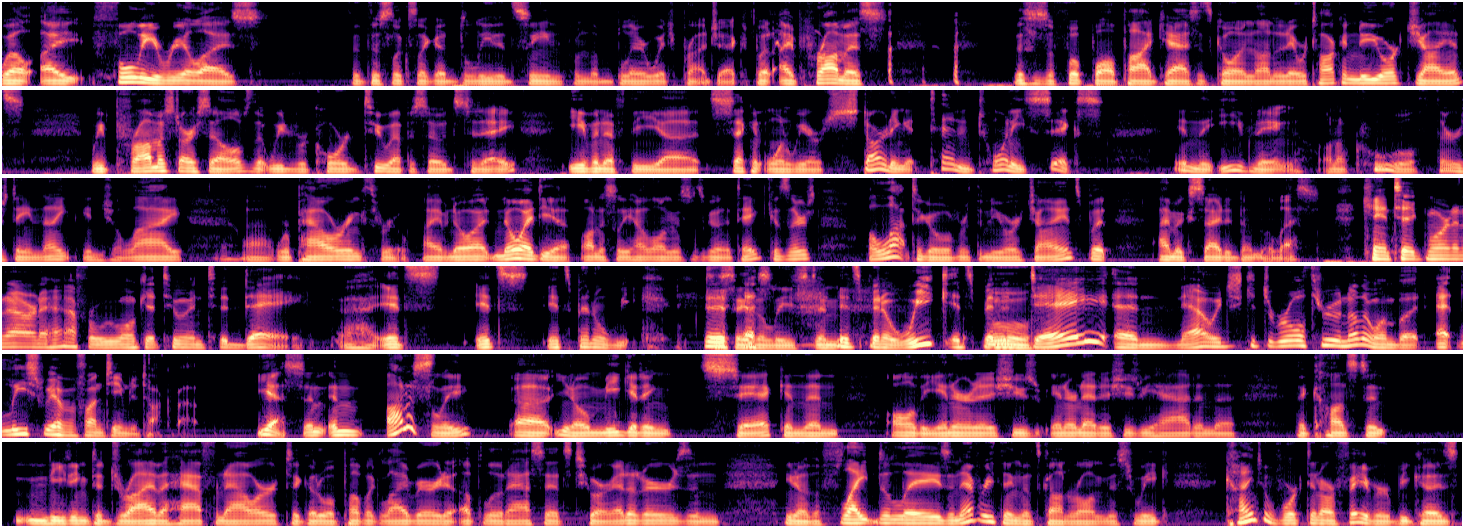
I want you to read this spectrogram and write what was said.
Well, I fully realize that this looks like a deleted scene from the Blair Witch Project, but I promise this is a football podcast that's going on today. We're talking New York Giants. We promised ourselves that we'd record two episodes today, even if the uh, second one we are starting at 1026 in the evening on a cool Thursday night in July. Uh, we're powering through. I have no no idea, honestly, how long this is going to take because there's a lot to go over with the New York Giants, but I'm excited nonetheless. Can't take more than an hour and a half, or we won't get to in today. Uh, it's it's it's been a week to say the least, and it's been a week. It's been Ooh. a day, and now we just get to roll through another one. But at least we have a fun team to talk about. Yes, and and honestly, uh, you know, me getting sick and then all the internet issues internet issues we had and the the constant needing to drive a half an hour to go to a public library to upload assets to our editors and you know the flight delays and everything that's gone wrong this week kind of worked in our favor because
